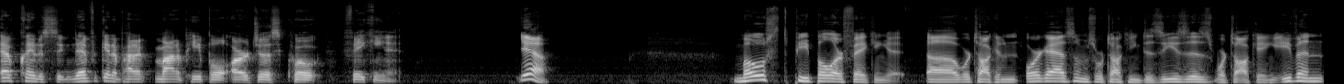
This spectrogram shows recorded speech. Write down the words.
have claimed a significant amount of people are just quote faking it. Yeah. Most people are faking it. Uh, we're talking orgasms, we're talking diseases, we're talking even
